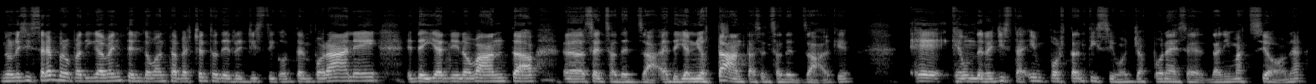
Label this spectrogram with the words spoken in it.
non esisterebbero praticamente il 90% dei registi contemporanei e degli anni 90 eh, senza Dezaki, e degli anni 80 senza Dezaki e, che è un regista importantissimo giapponese d'animazione,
